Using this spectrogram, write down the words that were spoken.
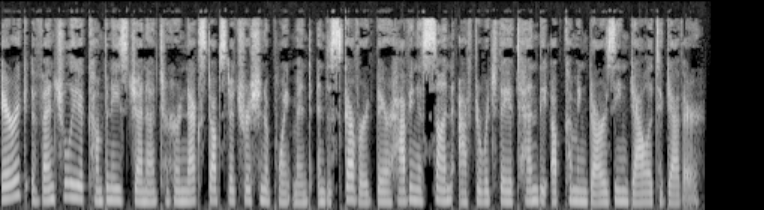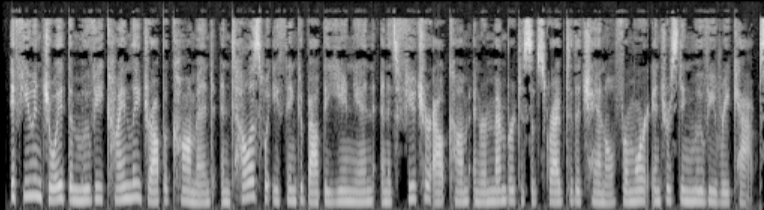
Eric eventually accompanies Jenna to her next obstetrician appointment and discovered they are having a son after which they attend the upcoming Darzine Gala together. If you enjoyed the movie kindly drop a comment and tell us what you think about the Union and its future outcome and remember to subscribe to the channel for more interesting movie recaps.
